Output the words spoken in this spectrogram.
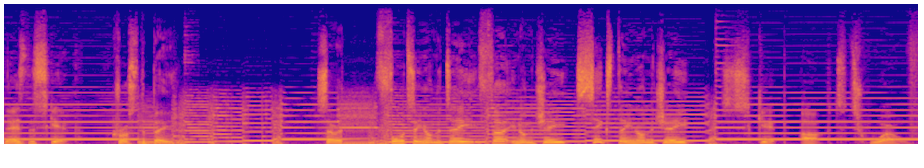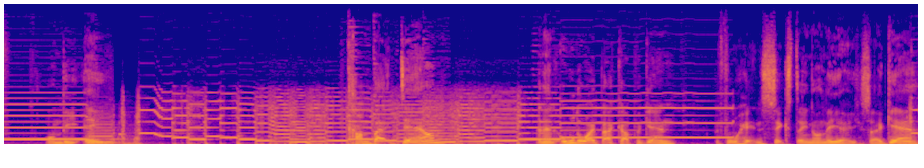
there's the skip across the B. So 14 on the D, 13 on the G, 16 on the G, skip up to 12 on the E. Come back down, and then all the way back up again before hitting 16 on the E. So again,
